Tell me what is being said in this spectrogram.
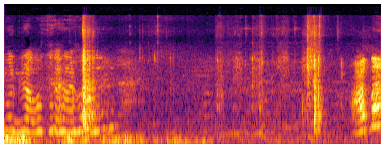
মুরগির অবস্থা হয়েছে। আবার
